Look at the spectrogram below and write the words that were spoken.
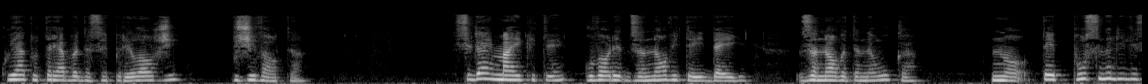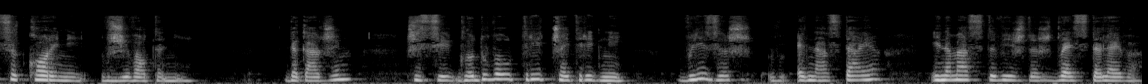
която трябва да се приложи в живота. Сега и майките говорят за новите идеи, за новата наука, но те пуснали ли са корени в живота ни? Да кажем, че си гладувал 3-4 дни, влизаш в една стая и на масата виждаш 200 лева,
